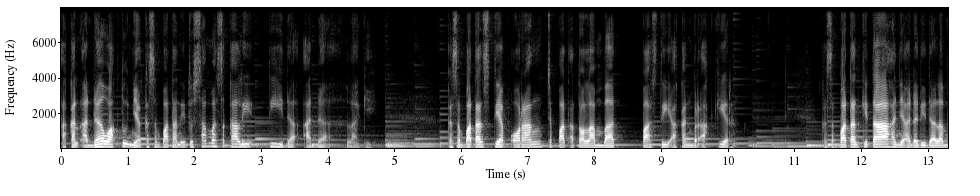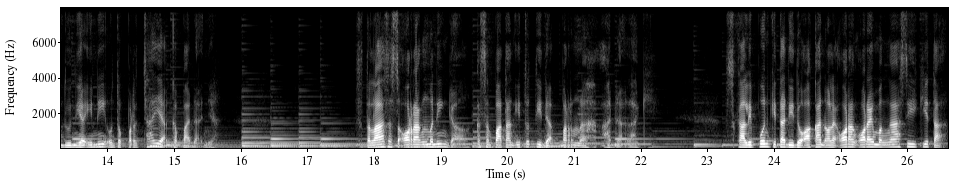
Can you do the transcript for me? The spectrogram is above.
Akan ada waktunya kesempatan itu sama sekali tidak ada lagi. Kesempatan setiap orang, cepat atau lambat, pasti akan berakhir. Kesempatan kita hanya ada di dalam dunia ini untuk percaya kepadanya setelah seseorang meninggal, kesempatan itu tidak pernah ada lagi. Sekalipun kita didoakan oleh orang-orang yang mengasihi kita,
